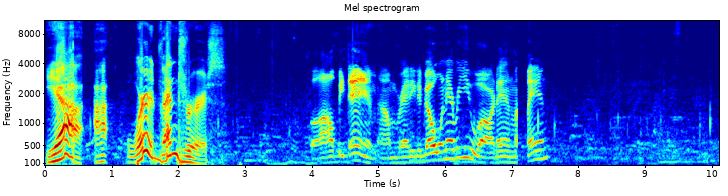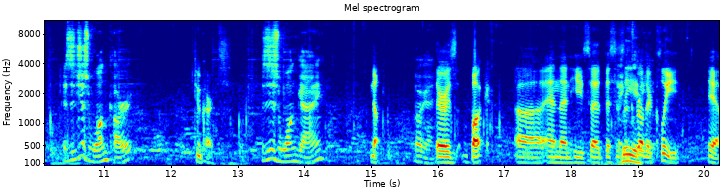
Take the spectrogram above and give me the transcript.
Yeah, I, we're adventurers. Well, I'll be damned. I'm ready to go whenever you are, then, my man. Is it just one cart? Two carts. Is it just one guy? No. Okay. There's Buck, uh, and then he said this is his Clee. brother Clee. Yeah.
